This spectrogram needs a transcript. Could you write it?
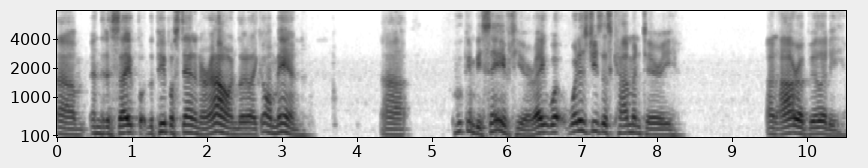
Um, and the disciple, the people standing around, they're like, "Oh man, uh, who can be saved here?" Right? What What is Jesus' commentary on our ability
